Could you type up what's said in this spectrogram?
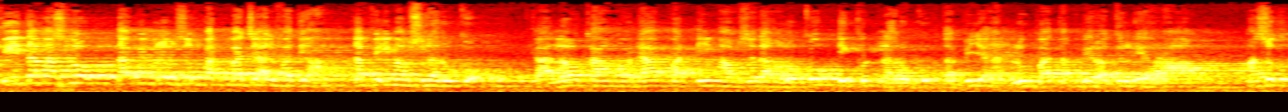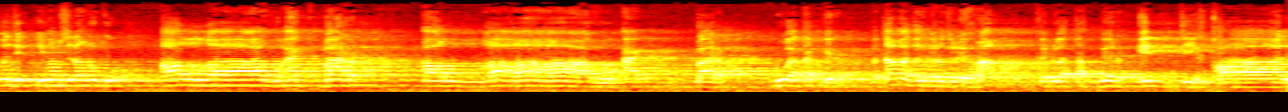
Kita masuk tapi belum sempat baca Al-Fatihah. Tapi imam sudah rukuk kalau kamu dapat imam sedang rukuk, ikutlah rukuk. Tapi jangan lupa takbiratul ihram. Masuk ke masjid, imam sedang rukuk. Allahu Akbar. Allahu Akbar. Dua takbir. Pertama takbiratul ihram. Kedua takbir intiqal.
